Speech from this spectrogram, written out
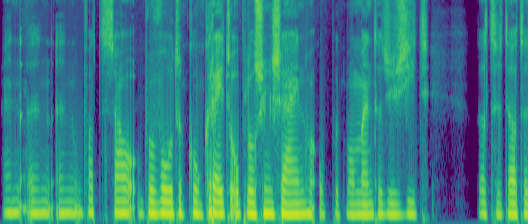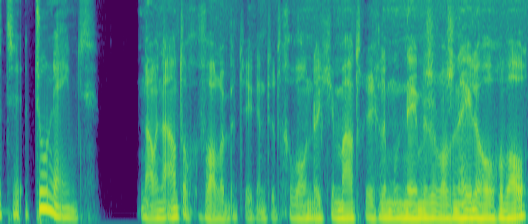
En, en, en wat zou bijvoorbeeld een concrete oplossing zijn op het moment dat u ziet dat, dat het toeneemt? Nou, in een aantal gevallen betekent het gewoon dat je maatregelen moet nemen zoals een hele hoge wal.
